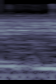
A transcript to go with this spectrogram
Mm-hmm.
